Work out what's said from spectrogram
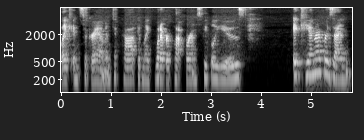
like Instagram and TikTok and like whatever platforms people use, it can represent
